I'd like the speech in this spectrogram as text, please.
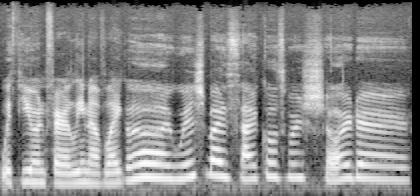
with you and Faralina of like, oh, I wish my cycles were shorter.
